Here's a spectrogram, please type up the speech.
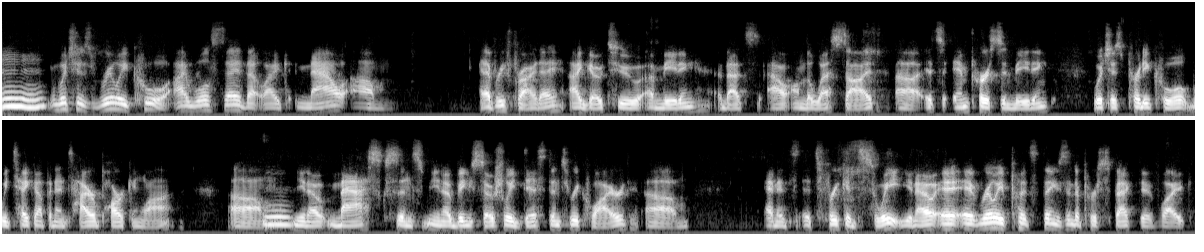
Mhm. which is really cool. I will say that like now, um, every Friday I go to a meeting that's out on the west side. Uh, it's in person meeting, which is pretty cool. We take up an entire parking lot. Um, Mm. You know, masks and you know being socially distanced required. Um, and it's it's freaking sweet. You know, it, it really puts things into perspective. Like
